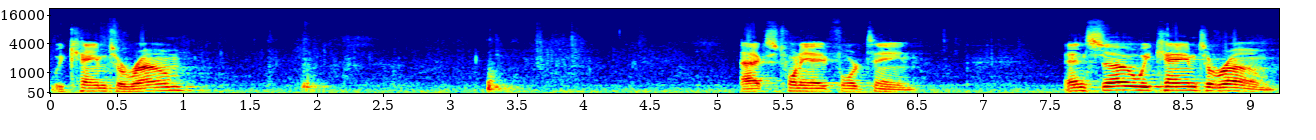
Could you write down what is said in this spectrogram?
we came to Rome. Acts 28 14. And so we came to Rome.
